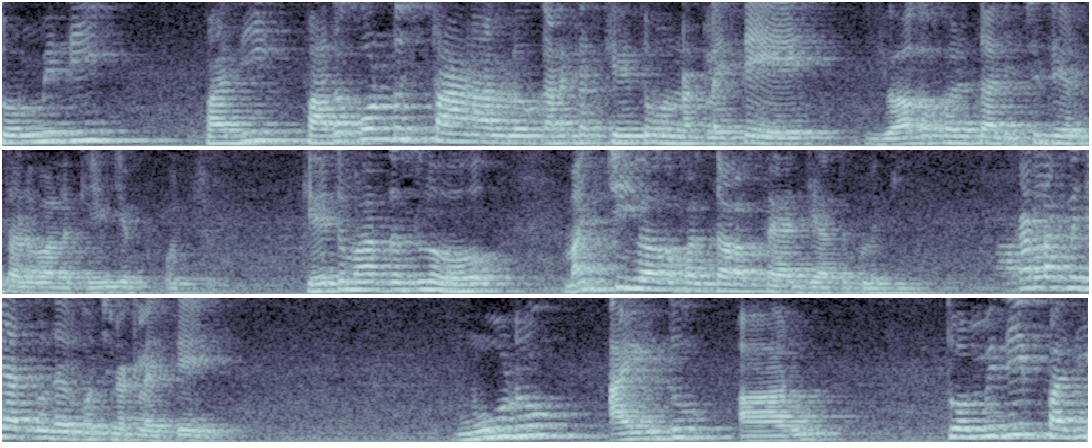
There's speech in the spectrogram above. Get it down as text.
తొమ్మిది పది పదకొండు స్థానాల్లో కనుక కేతు ఉన్నట్లయితే యోగ ఫలితాలు ఇచ్చి తీరుతాడు వాళ్ళకి ఏం చెప్పుకోవచ్చు. కేతు మార్గదశలో మంచి యోగ ఫలితాలు వస్తాయి ఆ జాతకులకి? మకరలగ్న జాతకుల దగ్గరకు వచ్చినట్లయితే మూడు ఐదు ఆరు తొమ్మిది పది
